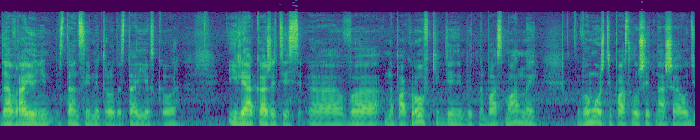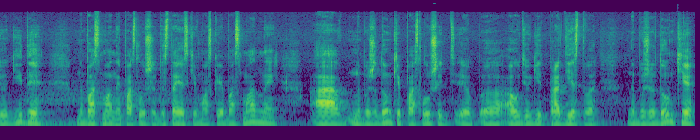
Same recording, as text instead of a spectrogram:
да, в районе станции метро Достоевского, или окажетесь э, в, на Покровке где-нибудь, на Басманной, вы можете послушать наши аудиогиды. На Басманной послушать Достоевский в Москве Басманной, а на Божедомке послушать э, э, аудиогид про детство на Божедомке.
